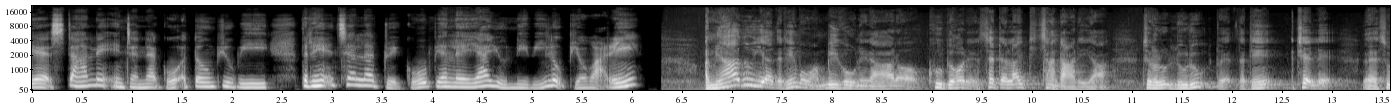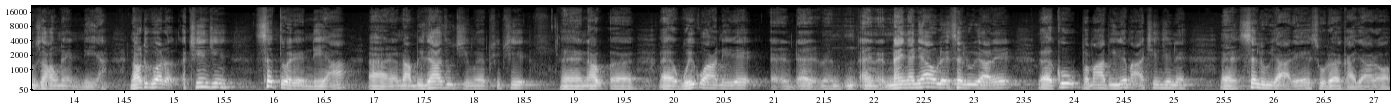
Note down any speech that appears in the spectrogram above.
ရဲ့ Starlink အင်တာနက်ကိုအသုံးပြုပြီးသတင်းအချက်အလက်တွေကိုပြန်လည်ရယူနေပြီလို့ပြောပါတယ်အများစုရသတင်းပေါ်မှာမိကုန်နေတာကတော့ခုပြောတဲ့ satellite center တွေကကျွန်တော်တို့လူထုအတွက်သတင်းအချက်လက် စူဆောင်းတဲ့နေရာနောက်တစ်ခုကတော့အချင်းချင်းဆက်သွယ်တဲ့နေရာအဲနောက်မိသားစုချင်းပဲဖြစ်ဖြစ်အဲနောက်အဲဝေးကွာနေတဲ့နိုင်ငံခြားကိုလည်းဆက်လို့ရတယ်အခုဗမာပြည်ထဲမှာအချင်းချင်းလည်းဆက်လို့ရတယ်ဆိုတော့အခါကျတော့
